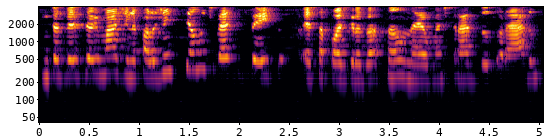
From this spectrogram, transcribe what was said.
muitas vezes eu imagino, eu falo, gente, se eu não tivesse feito essa pós-graduação, né, o mestrado, doutorado,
